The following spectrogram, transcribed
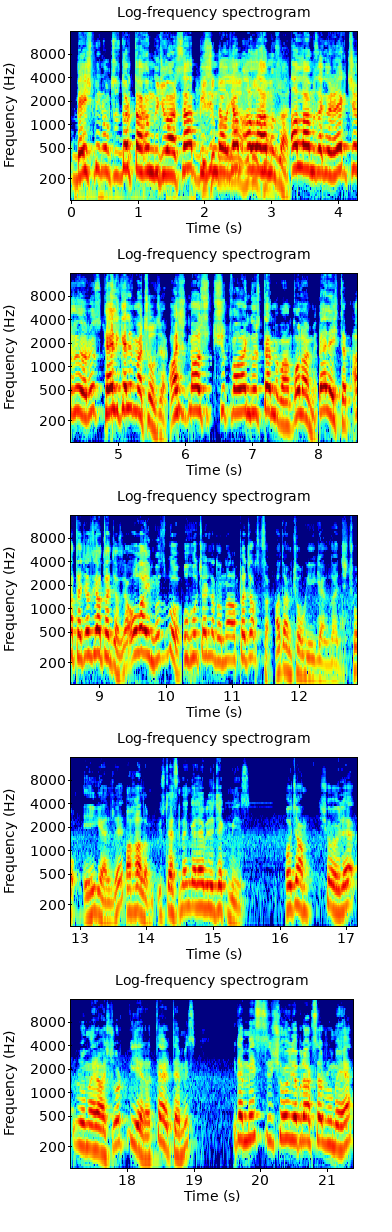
5034 takım gücü varsa bizim, de hocam Allah'ımız var. Allah'ımıza görerek çıkıyoruz. Tehlikeli bir maç olacak. Aşıt şut, şut falan gösterme bana Konami. Beleşten atacağız yatacağız ya. Olayımız bu. Bu hocayla da ne yapacaksak. Adam çok iyi geldi hacı. Çok iyi geldi. Bakalım üstesinden gelebilecek miyiz? Hocam şöyle Rume Rashford Vieira tertemiz. Bir de Messi şöyle bıraksa Rume'ye.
